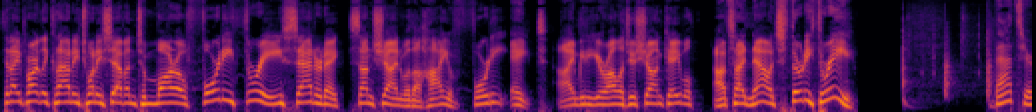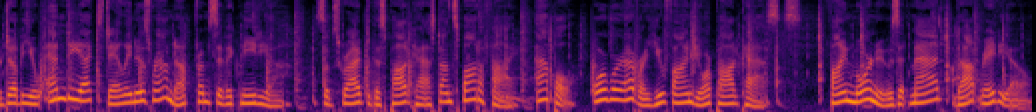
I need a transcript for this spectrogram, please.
Tonight, partly cloudy 27. Tomorrow, 43. Saturday, sunshine with a high of 48. I'm meteorologist Sean Cable. Outside now, it's 33. That's your WMDX Daily News Roundup from Civic Media. Subscribe to this podcast on Spotify, Apple, or wherever you find your podcasts. Find more news at mad.radio.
